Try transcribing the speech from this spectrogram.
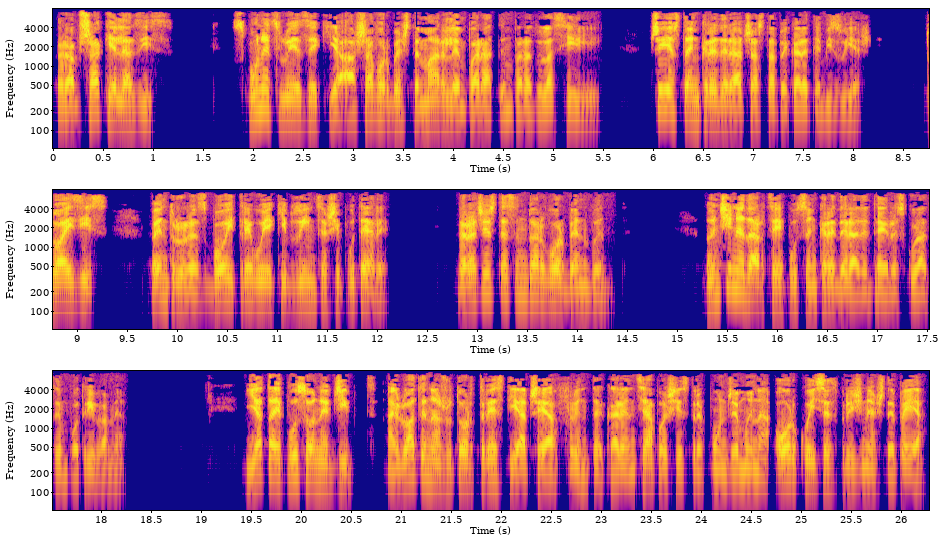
Rabșache le-a zis, Spuneți lui Ezechia, așa vorbește marele împărat, împăratul Asiriei. Ce este încrederea aceasta pe care te bizuiești? Tu ai zis, pentru război trebuie chipzuință și putere, dar acestea sunt doar vorbe în vânt. În cine dar ți-ai pus încrederea de te-ai răscurat împotriva mea? Iată ai pus-o în Egipt, ai luat în ajutor trestia aceea frântă, care înțeapă și străpunge mâna oricui se sprijinește pe ea.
